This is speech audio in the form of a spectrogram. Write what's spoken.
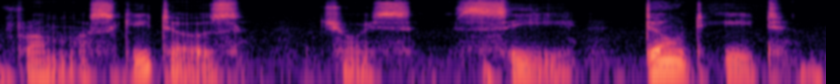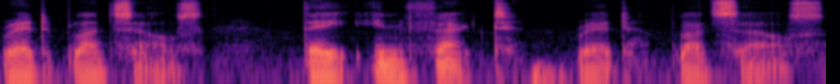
from mosquitoes, choice C, don't eat red blood cells. They infect red blood cells.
